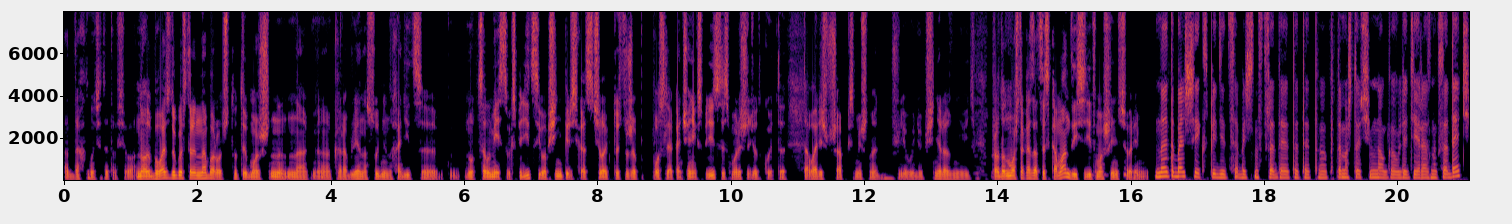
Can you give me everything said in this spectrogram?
отдохнуть от этого всего. Но бывает, с другой стороны, наоборот, что ты можешь на, на корабле, на судне находиться ну, целый месяц в экспедиции и вообще не пересекаться с человеком. То есть уже после окончания экспедиции смотришь, идет какой-то товарищ в шапке смешной, я его вообще ни разу не видел. Правда, он может оказаться из команды и сидит в машине все время. Но это большие экспедиции обычно страдают от этого, потому что очень много у людей разных задач,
